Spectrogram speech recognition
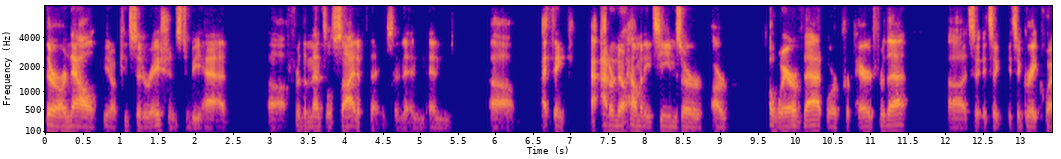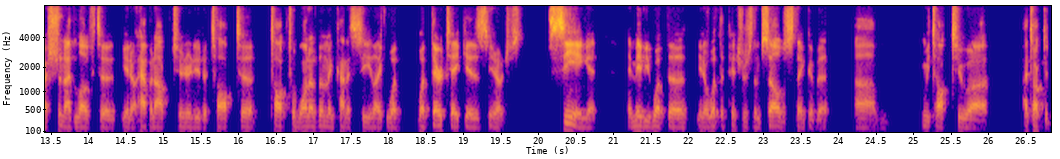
there are now you know considerations to be had uh, for the mental side of things, and and and uh, I think I don't know how many teams are are aware of that or prepared for that uh, it's a, it's a it's a great question. I'd love to you know have an opportunity to talk to talk to one of them and kind of see like what what their take is. You know, just seeing it and maybe what the you know what the pitchers themselves think of it. Um, we talked to uh, I talked to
